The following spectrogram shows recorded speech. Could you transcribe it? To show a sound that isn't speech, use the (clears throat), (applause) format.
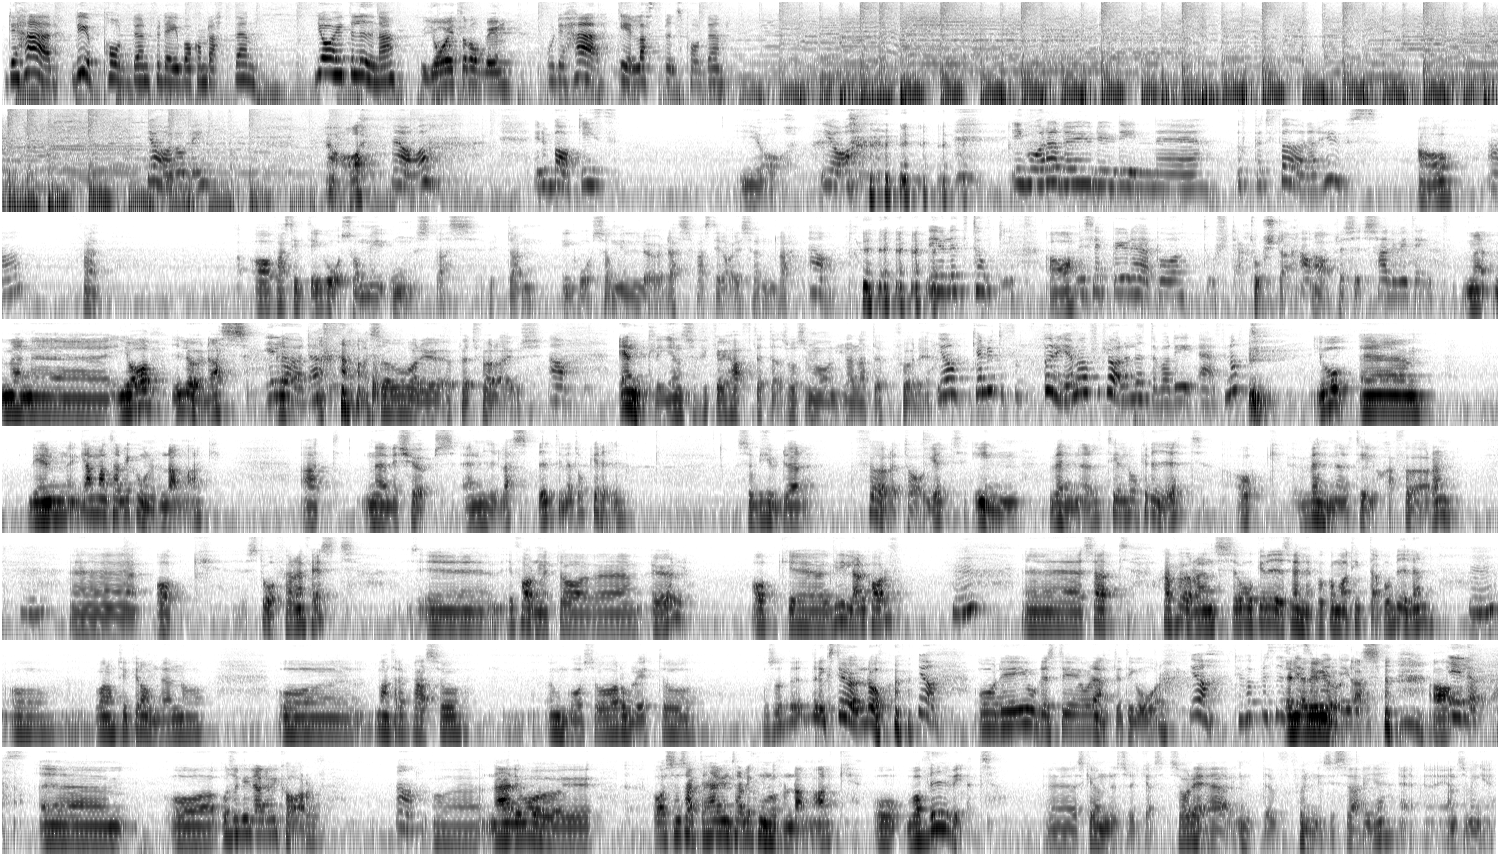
Det här, det är podden för dig bakom ratten. Jag heter Lina Och jag heter Robin. och det här är Lastbilspodden. Ja, Robin. Ja. Ja. Är du bakis? Ja. Ja. (laughs) Igår hade ju du din eh, öppet förarhus. Ja. Ja. Fa- ja, fast inte igår som i onsdags. Utan igår som i lördags. Fast idag är det söndag. ja. Det är ju lite tokigt. (laughs) Ja. Vi släpper ju det här på torsdag. Torsdag. Ja. Ja, precis. Hade vi tänkt. Men, men eh, ja, i lördags. I lördags. (laughs) så var det ju öppet förarhus. Ja. Äntligen så fick jag ju haft detta så som jag har laddat upp för det. ja, kan du inte börja med att förklara lite vad det är för något? (clears throat) Jo, eh, det är en gammal tradition från Danmark. Att när det köps en ny lastbil till ett åkeri så bjuder företaget in vänner till åkeriet och vänner till chauffören. Eh, och står för en fest eh, i form av eh, öl och grillad korv. Mm. Så att chaufförens och åkeriets vänner får komma och titta på bilen Mm. och vad de tycker om den. Och, och man träffas och umgås och har roligt. Och, och så dricks det öl då. (laughs) Ja, Och det gjordes det ordentligt igår. ja, det var precis det Eller som i hände lördags. igår. (laughs) ja. I lördags. Ehm, och, och så grillade vi korv. Ja. Och, nej, det var ju... Och som sagt, det här är en tradition från Danmark. Och vad vi vet, ska understrykas, så har det här inte funnits i Sverige eh, än så länge.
